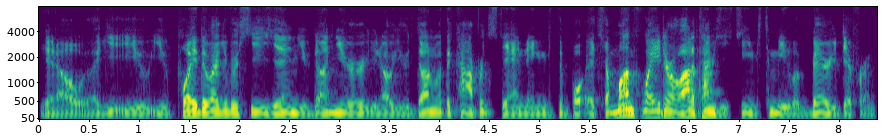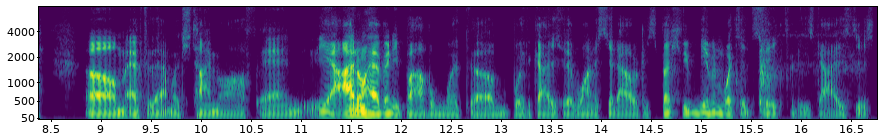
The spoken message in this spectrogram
You know, like you, you you've played the regular season, you've done your, you know, you're done with the conference standing. The it's a month later. A lot of times these teams to me look very different um, after that much time off. And yeah, I don't have any problem with uh, with guys that want to sit out, especially given what's at stake for these guys. Just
